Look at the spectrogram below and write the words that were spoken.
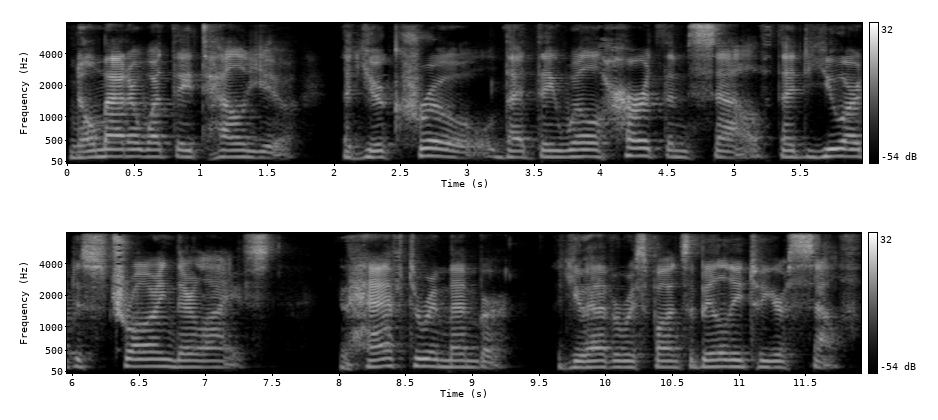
No matter what they tell you, that you're cruel, that they will hurt themselves, that you are destroying their lives you have to remember that you have a responsibility to yourself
